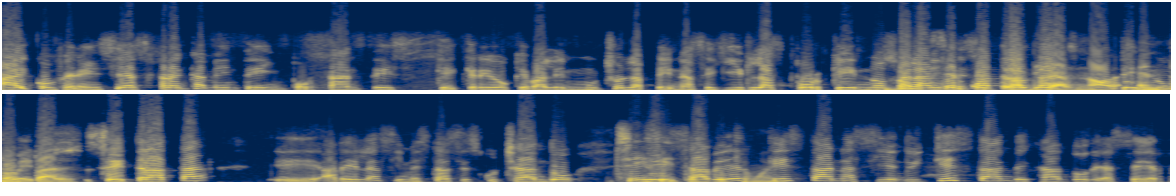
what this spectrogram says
Hay conferencias francamente importantes que creo que valen mucho la pena seguirlas porque no solamente Van a ser cuatro días, ¿no? De números, se trata eh, Adela, si me estás escuchando, de saber qué están haciendo y qué están dejando de hacer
